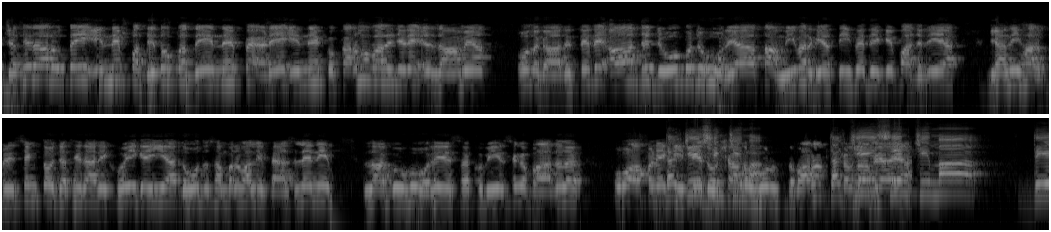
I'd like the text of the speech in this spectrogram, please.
ਜਥੇਦਾਰ ਉੱਤੇ ਹੀ ਇੰਨੇ ਭੱਦੇ ਤੋਂ ਭੱਦੇ ਇੰਨੇ ਭੈੜੇ ਇੰਨੇ ਕੁਕਰਮ ਵਾਲੇ ਜਿਹੜੇ ਇਲਜ਼ਾਮ ਆ ਉਹ ਲਗਾ ਦਿੱਤੇ ਤੇ ਅੱਜ ਜੋ ਕੁਝ ਹੋ ਰਿਹਾ ਧਾਮੀ ਵਰਗੇ ਅਸਤੀਫੇ ਦੇ ਕੇ ਭੱਜ ਰਹੇ ਆ। ਗਿਆਨੀ ਹਰਪ੍ਰੀਤ ਸਿੰਘ ਤੋਂ ਜਥੇਦਾਰੀ ਖੋਈ ਗਈ ਆ 2 ਦਸੰਬਰ ਵਾਲੇ ਫੈਸਲੇ ਨੇ ਲਾਗੂ ਹੋ ਰਹੇ। ਸੁਖਬੀਰ ਸਿੰਘ ਬਾਦਲ ਉਹ ਆਪਣੇ ਕੀਤੇ ਦਲਜੀਤ ਸਿੰਘ ਦੋਸ਼ਾਂ ਨੂੰ ਹੁਣ ਦੁਬਾਰਾ ਕਰਦਾ ਦਲਜੀਤ ਪਿਆ ਸਿੰਘ ਆ। ਚੀਮਾ ਦੇ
